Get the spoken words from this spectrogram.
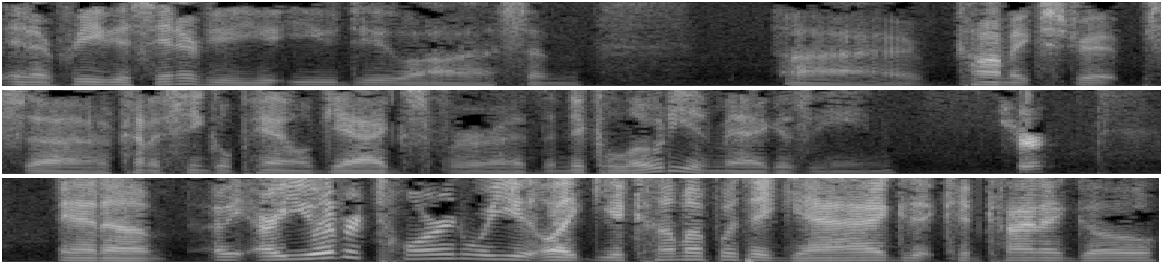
in a previous interview. You you do uh, some uh, comic strips, uh, kind of single panel gags for uh, the Nickelodeon magazine. Sure. And um, I mean, are you ever torn where you like you come up with a gag that could kind of go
